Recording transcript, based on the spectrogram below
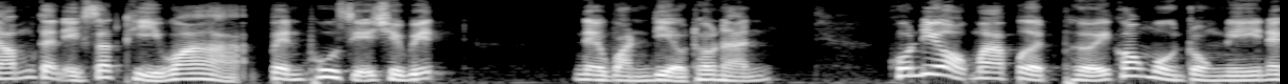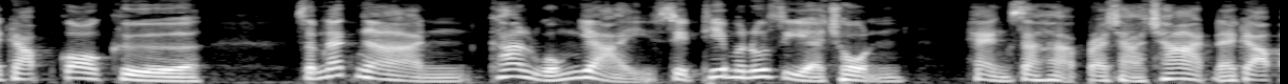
ย้ำกันอีกสักทีว่าเป็นผู้เสียชีวิตในวันเดียวเท่านั้น คนที่ออกมาเปิดเผยข้อมูลตรงนี้นะครับก็คือ สำนักงานข้าหลวงใหญ่สิทธิมนุษยชน แห่งสหประชาชาตินะครับ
